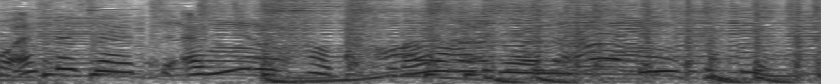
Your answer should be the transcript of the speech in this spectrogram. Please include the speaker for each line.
Speaker 1: مؤسسة أمير الحب. روعة بالاختيار
Speaker 2: أحلى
